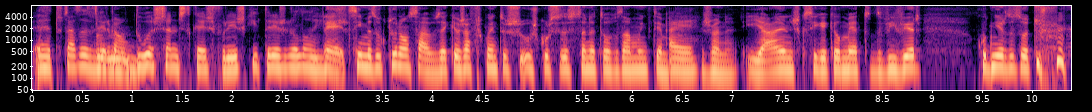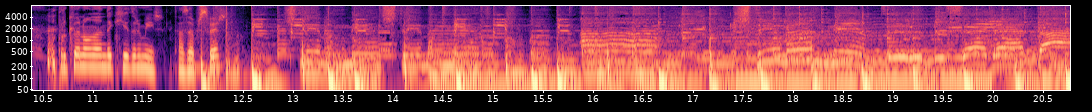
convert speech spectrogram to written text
eh, tu estás a ver-me Então. duas sandes de queijo fresco e três galões. É, sim, mas o que tu não sabes é que eu já frequento os, os cursos da Susana Torres há muito tempo, Ah, é? Joana. E há anos que sigo aquele método de viver com o dinheiro dos outros. Porque eu não ando aqui a dormir. Estás a perceber? extremamente, extremamente, tão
